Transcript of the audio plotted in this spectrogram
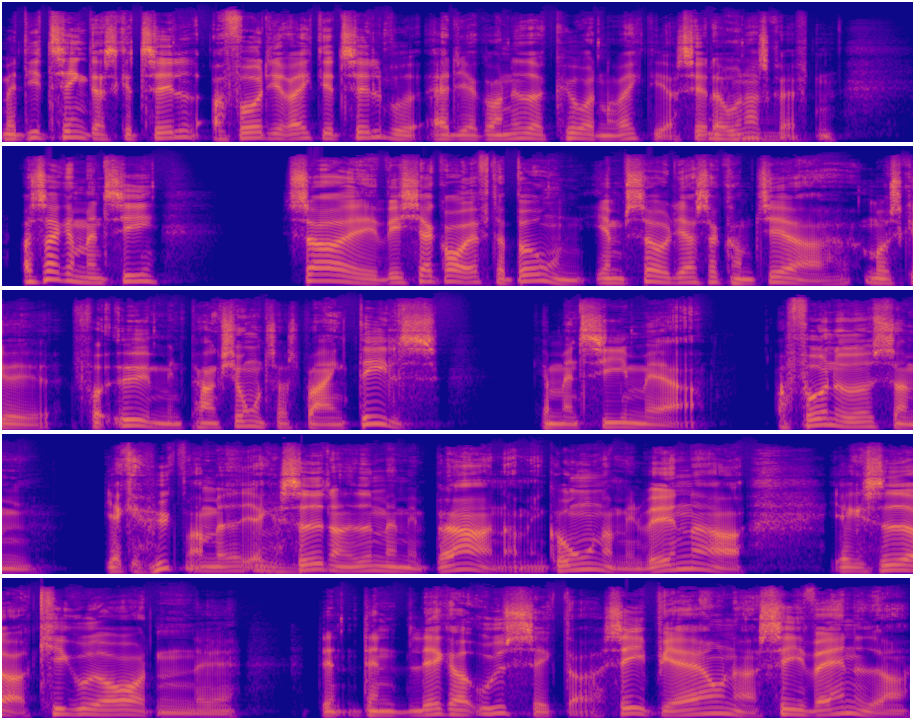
med de ting, der skal til, og få de rigtige tilbud, at jeg går ned og køber den rigtige og sætter mm. underskriften. Og så kan man sige, så øh, hvis jeg går efter bogen, jamen så vil jeg så komme til at måske forøge min pensionsopsparing. Dels kan man sige med at, at få noget, som jeg kan hygge mig med. Jeg kan mm. sidde dernede med mine børn og min kone og mine venner, og jeg kan sidde og kigge ud over den, øh, den, den lækre udsigt, og se bjergene og se vandet, og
